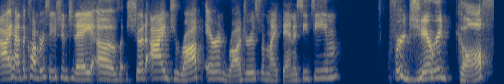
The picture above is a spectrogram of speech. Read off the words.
I had the conversation today of should I drop Aaron Rodgers from my fantasy team for Jared Goff,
